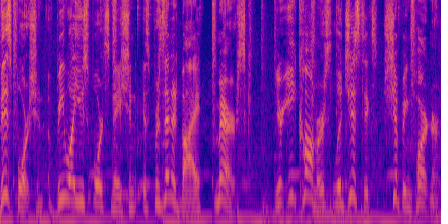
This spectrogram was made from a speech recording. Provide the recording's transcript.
This portion of BYU Sports Nation is presented by Maersk, your e commerce logistics shipping partner.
